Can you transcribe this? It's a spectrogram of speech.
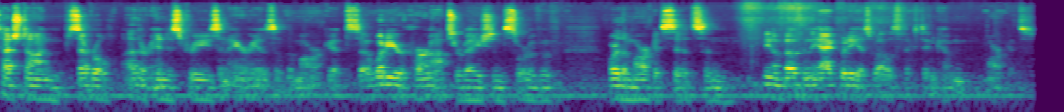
touched on several other industries and areas of the market. So, what are your current observations, sort of, of where the market sits, and you know, both in the equity as well as fixed income markets?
